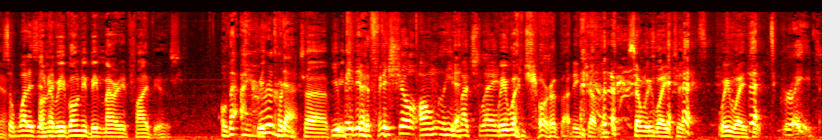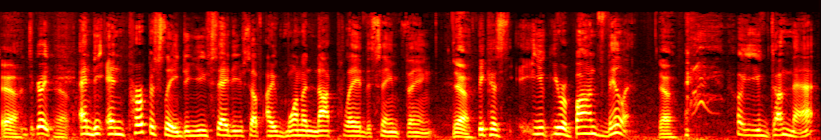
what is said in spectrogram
Yeah. So what is it? Only, we've only been married five years. Oh, that I heard that. uh, you made it official only Yeah. much later. We weren't sure about each other, so we waited. That's- we waited. That's great. Yeah. It's great. Yeah. And the, and purposely, do you say to yourself, "I want to not play the same thing"? Yeah. Because you, you're a Bond villain. Yeah. You've done that,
